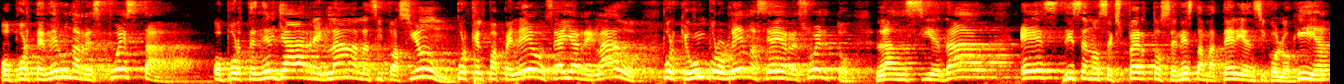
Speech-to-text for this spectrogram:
o por tener una respuesta, o por tener ya arreglada la situación, porque el papeleo se haya arreglado, porque un problema se haya resuelto. La ansiedad es, dicen los expertos en esta materia en psicología,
